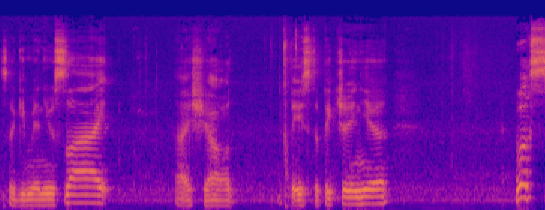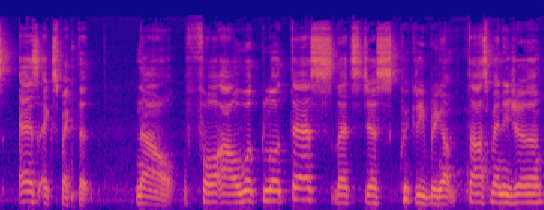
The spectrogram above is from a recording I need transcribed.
So give me a new slide. I shall paste the picture in here. Works as expected now for our workload test let's just quickly bring up task manager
